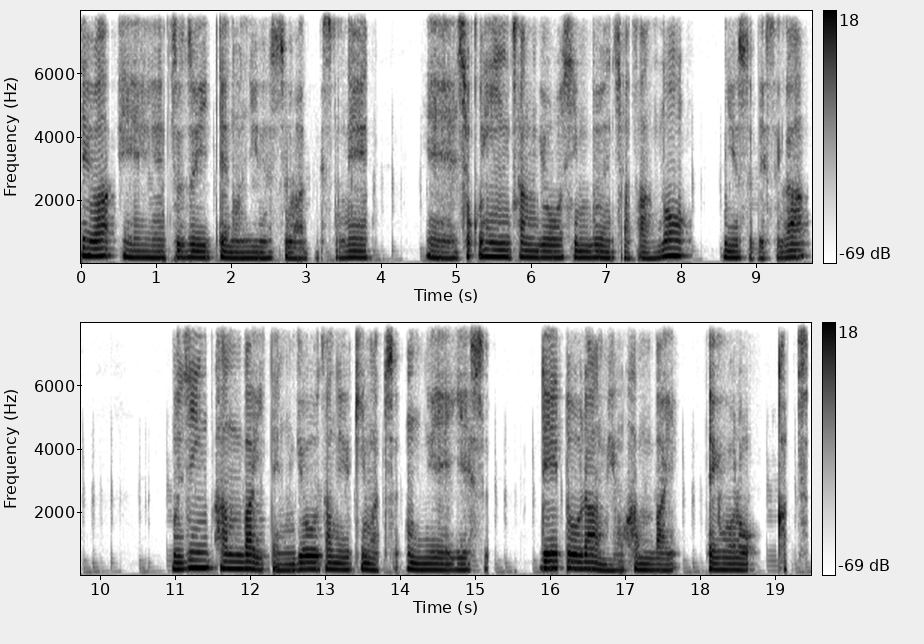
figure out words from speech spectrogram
では、えー、続いてのニュースはですね、えー、食品産業新聞社さんのニュースですが、無人販売店餃子の雪松運営イエス、冷凍ラーメンを販売、手頃かつ、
